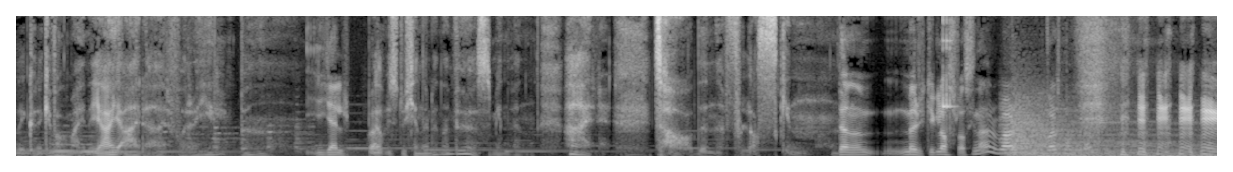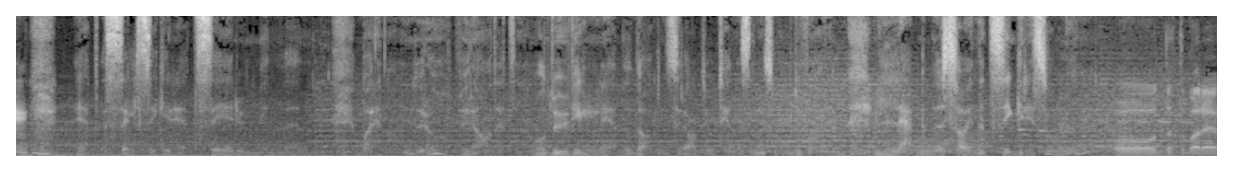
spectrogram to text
det kunne ikke falle meg inn. Jeg er her. Hjelpe? Ja, hvis du kjenner deg nervøs, min venn. Her, ta denne flasken. Denne mørke glassflasken her, hva er, det som er oppi Et selvsikkerhetsserum, min venn. Bare noen dråper av dette, og du vil lede dagens radiotjenesten som om du var en lab-designet Sigrid Solund. Og dette bare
